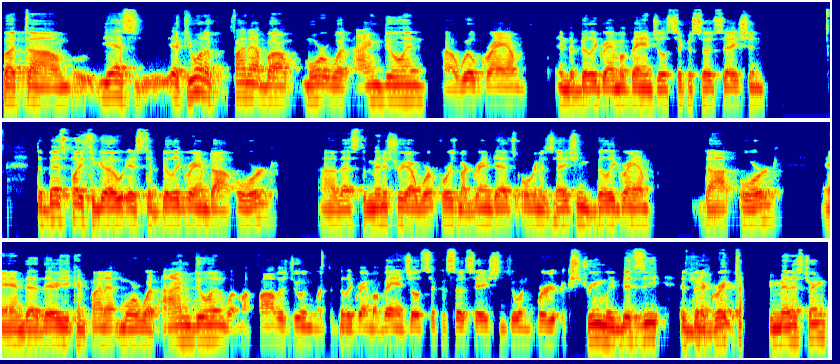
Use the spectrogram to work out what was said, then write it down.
But, um, yes, if you want to find out about more what I'm doing, uh, Will Graham, and the Billy Graham Evangelistic Association. The best place to go is to billygraham.org. Uh, that's the ministry I work for is my granddad's organization, billygraham.org. And uh, there you can find out more what I'm doing, what my father's doing, what the Billy Graham Evangelistic Association is doing. We're extremely busy. It's yeah. been a great time ministering.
